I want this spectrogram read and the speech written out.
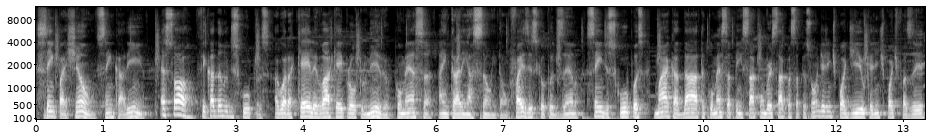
sem paixão, sem carinho? É só ficar dando desculpas. Agora, quer elevar, quer ir para outro nível? Começa a entrar em ação, então. Faz isso que eu estou dizendo, sem desculpas, marca a data, começa a pensar, conversar com essa pessoa, onde a gente pode ir, o que a gente pode fazer,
